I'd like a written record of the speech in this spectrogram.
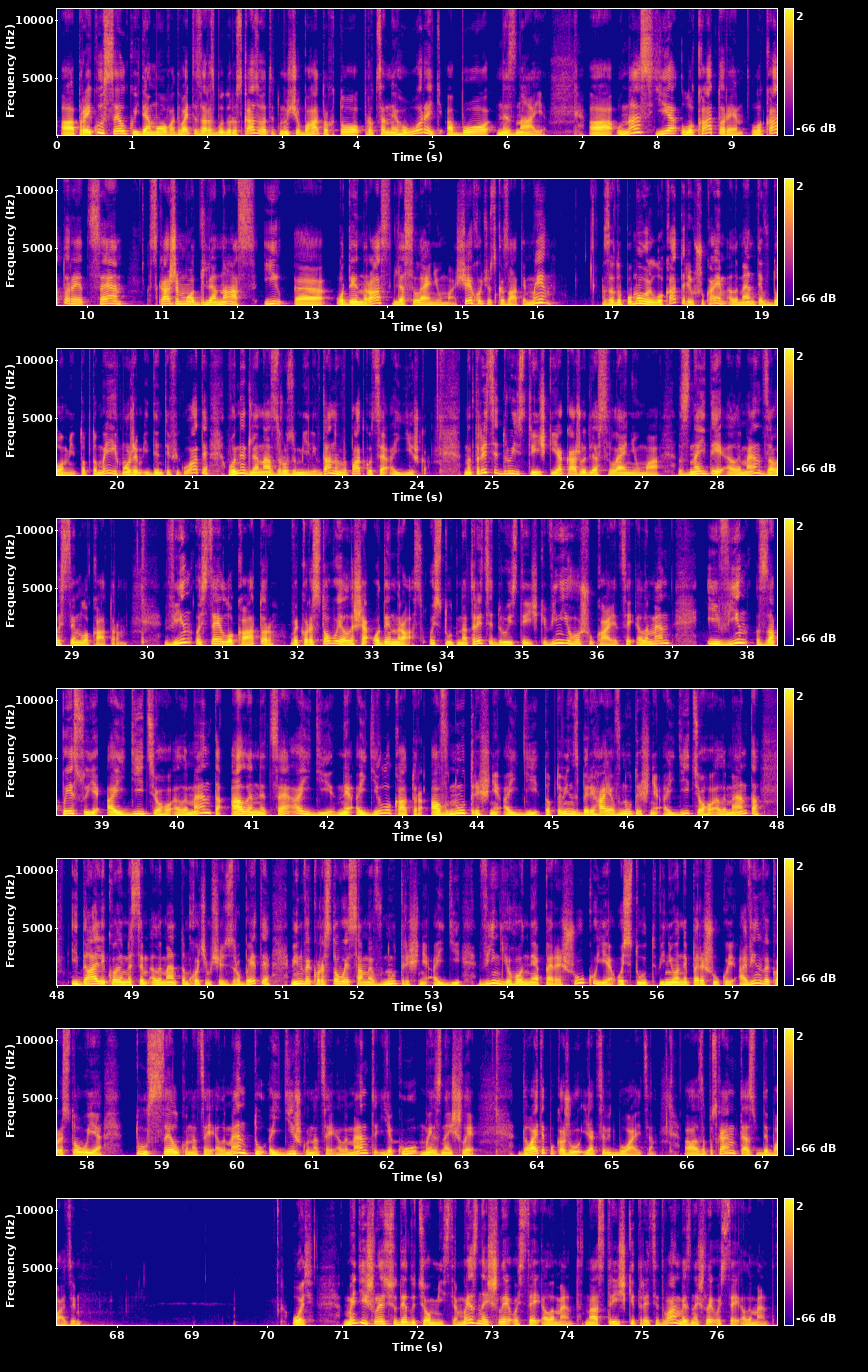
А Про яку силку йде мова? Давайте зараз буду розказувати, тому що багато хто про це не говорить або не знає. А, У нас є локатори. Локатори це, скажімо, для нас і е, один раз для Selenium. Що я хочу сказати? Ми За допомогою локаторів шукаємо елементи в домі, тобто ми їх можемо ідентифікувати, вони для нас зрозумілі. В даному випадку це ID. На 32 стрічці я кажу для Selenium, знайди елемент за ось цим локатором. Він, ось цей локатор, використовує лише один раз. Ось тут, на 32 стрічці. Він його шукає, цей елемент, і він записує ID цього елемента, але не це ID, не ID локатора, а внутрішнє ID. Тобто він зберігає внутрішнє ID цього елемента. І далі, коли ми з цим елементом хочемо щось зробити, він використовує саме внутрішнє ID. Він його не перешукує ось тут, він його не перешукує, а він використовує ту ссылку на цей елемент, ту ID-шку на цей елемент, яку ми знайшли. Давайте покажу, як це відбувається. Запускаємо тест в дебазі. Ось, ми дійшли сюди до цього місця. Ми знайшли ось цей елемент. На стрічці 32 ми знайшли ось цей елемент.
